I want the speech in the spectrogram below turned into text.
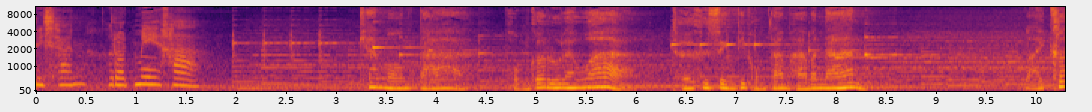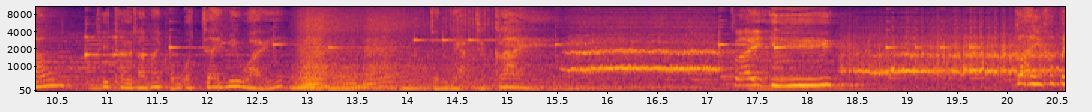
ดิฉัน รถเมย์ค่ะ แค่มองตา ผมก็รู้แล้วว่า เธอคือสิ่งที่ผมตามหามานาน หลายครั้งที่เธอทำให้ผมอดใจไม่ไหว จนอยากจะใกล้ ใกล้อีก ใกล้เข้าไป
